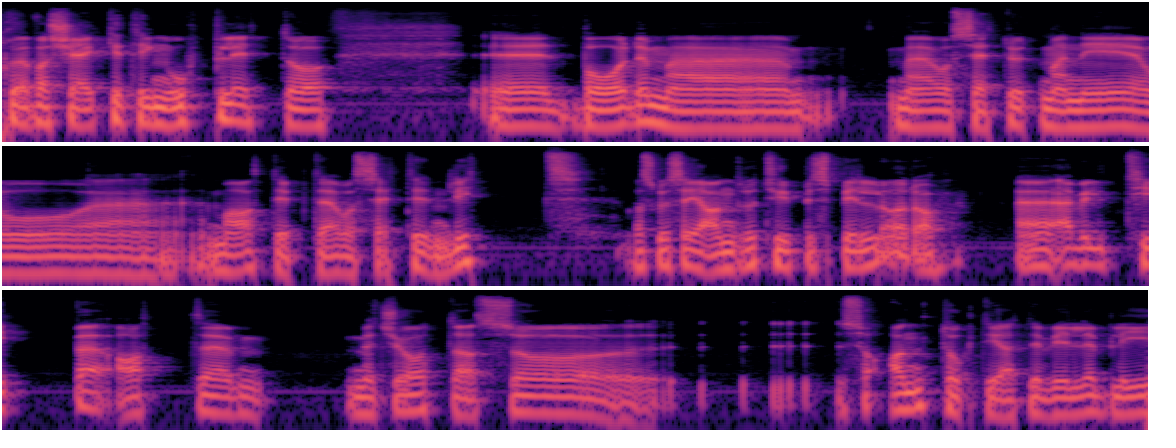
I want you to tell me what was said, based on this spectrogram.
prøve å shake ting opp litt. og eh, Både med, med, å sette ut Mané og eh, Matip der og sette inn litt hva skal vi si, andre typer spillere. da. Eh, jeg vil tippe at eh, med Chota så, så antok de at det ville bli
